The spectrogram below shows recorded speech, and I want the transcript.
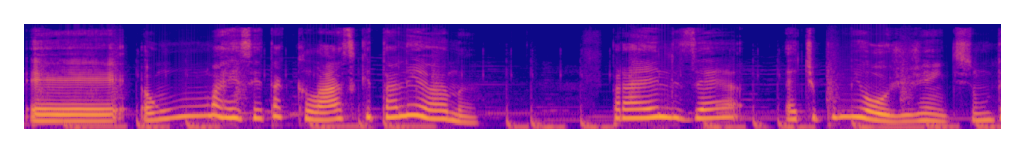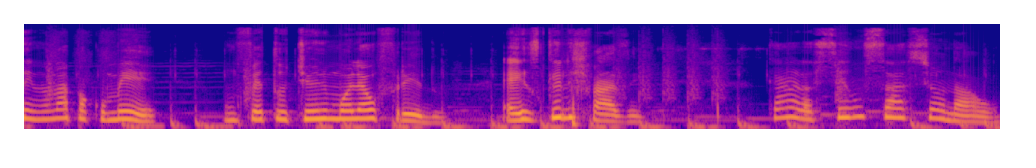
é, é uma receita clássica italiana. Para eles é, é tipo miojo, gente. Não tem nada para comer, um fettuccine molho alfredo. É isso que eles fazem. Cara, sensacional.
